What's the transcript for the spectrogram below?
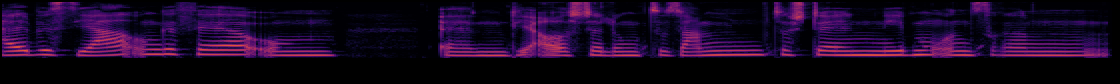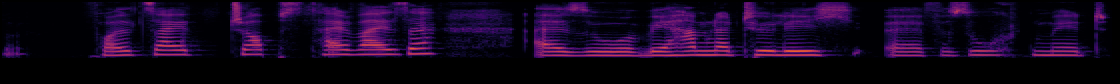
halbes Jahr ungefähr, um ähm, die Ausstellung zusammenzustellen, neben unseren Vollzeitjobs teilweise. Also wir haben natürlich äh, versucht, mit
